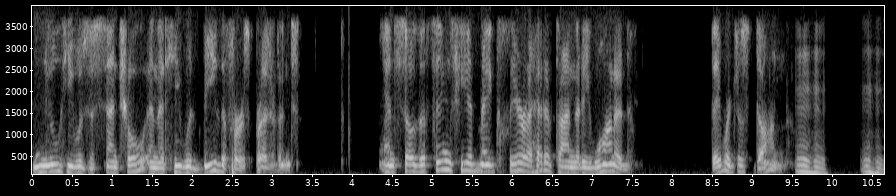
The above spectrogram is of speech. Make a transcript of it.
knew he was essential and that he would be the first president. And so the things he had made clear ahead of time that he wanted, they were just done. Mm-hmm. Mm-hmm.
